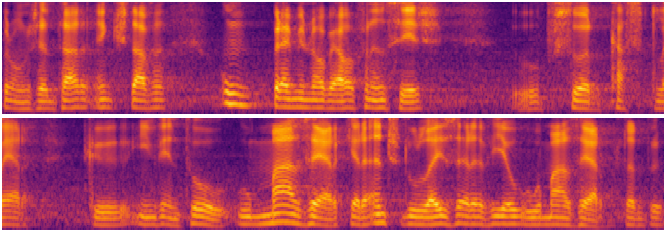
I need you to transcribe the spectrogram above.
para um jantar em que estava um prémio Nobel francês, o professor Castler, que inventou o Maser, que era antes do laser havia o Maser, portanto,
